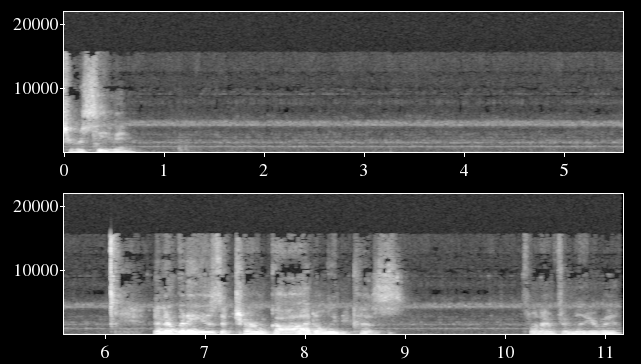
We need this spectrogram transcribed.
to receiving. And I'm going to use the term God only because it's what I'm familiar with.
